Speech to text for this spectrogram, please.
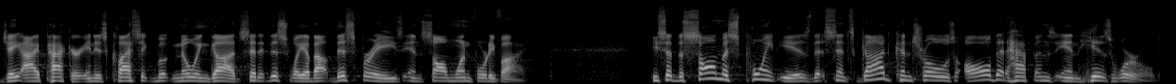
J.I. Packer, in his classic book, Knowing God, said it this way about this phrase in Psalm 145. He said, The psalmist's point is that since God controls all that happens in His world,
